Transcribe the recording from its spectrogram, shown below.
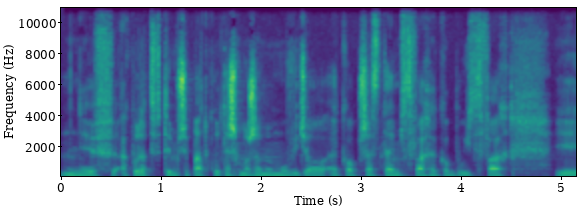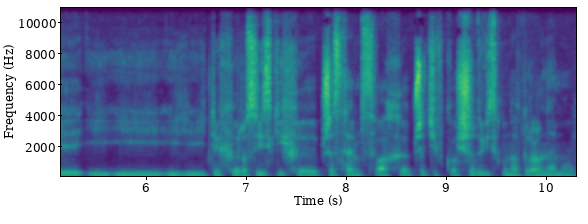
mm, w, akurat w tym przypadku też możemy mówić o ekoprzestępstwach, ekobójstwach i, i, i, i tych rosyjskich e, przestępstwach przeciwko środowisku naturalnemu?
